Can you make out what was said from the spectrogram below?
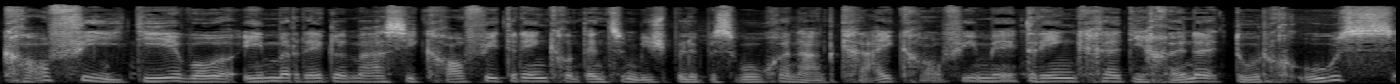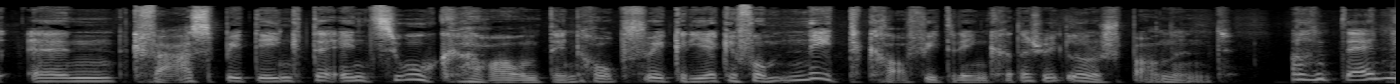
Kaffee. Die, die immer regelmäßig Kaffee trinken und dann zum Beispiel übers Wochenende keinen Kaffee mehr trinken, die können durchaus einen gefäßbedingten Entzug haben und den Kopfweh kriegen vom Nicht-Kaffee trinken. Das ist wirklich noch spannend. Und dann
